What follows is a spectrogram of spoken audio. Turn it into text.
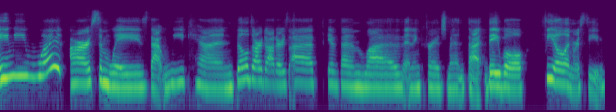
Amy, what are some ways that we can build our daughters up, give them love and encouragement that they will feel and receive?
